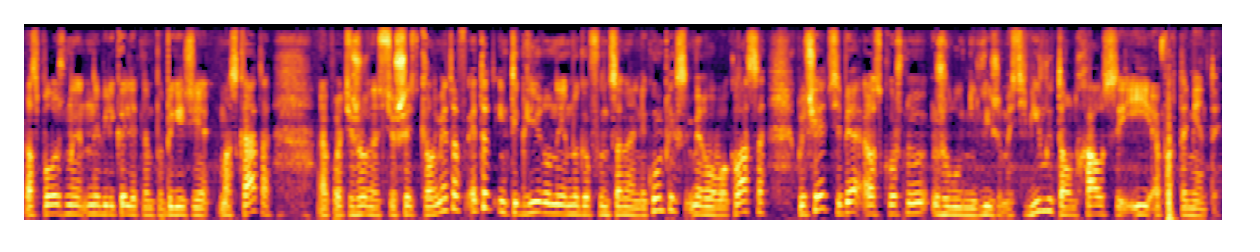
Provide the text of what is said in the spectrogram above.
расположенный на великолепном побережье Маската э, протяженностью 6 километров, этот интегрированный многофункциональный комплекс мирового класса включает в себя роскошную жилую недвижимость, виллы, таунхаусы и апартаменты,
